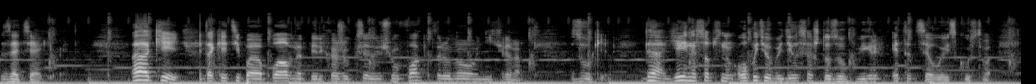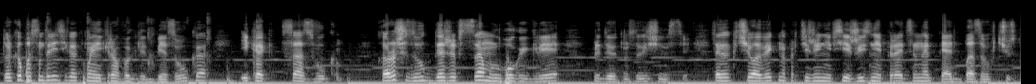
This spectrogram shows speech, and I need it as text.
затягивает. Окей, так я типа плавно перехожу к следующему фактору, но ни хрена. Звуки. Да, я и на собственном опыте убедился, что звук в играх это целое искусство. Только посмотрите, как моя игра выглядит без звука и как со звуком. Хороший звук даже в самой убогой игре придает насыщенности, так как человек на протяжении всей жизни опирается на 5 базовых чувств.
